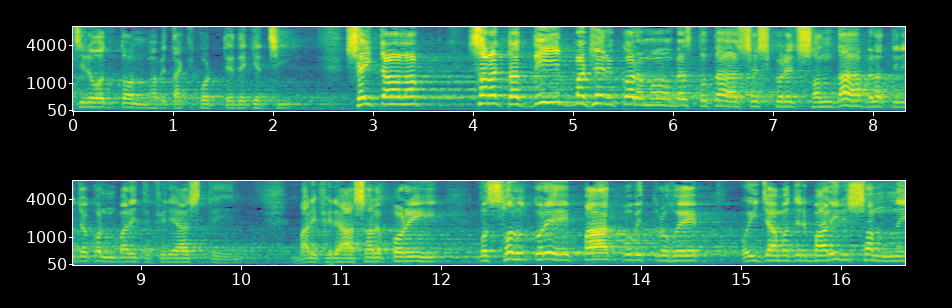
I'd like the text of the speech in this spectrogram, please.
চিরন্তনভাবে তাকে করতে দেখেছি। সেইটা হল, সারাটা দিন মাঠের কর্ম ব্যস্ততা শেষ করে সন্ধ্যাবেলা তিনি যখন বাড়িতে ফিরে আসতেন, বাড়ি ফিরে আসার পরে গোসল করে পাক পবিত্র হয়ে ওই যে আমাদের বাড়ির সামনে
